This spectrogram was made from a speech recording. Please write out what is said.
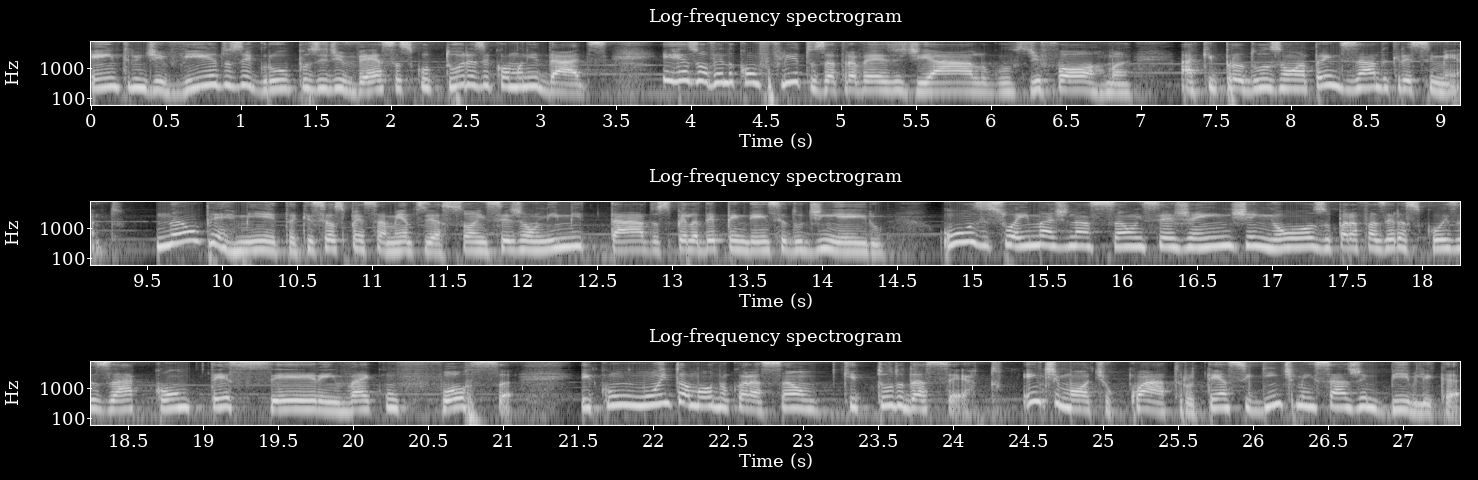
entre indivíduos e grupos de diversas culturas e comunidades, e resolvendo conflitos através de diálogos, de forma a que produzam aprendizado e crescimento. Não permita que seus pensamentos e ações sejam limitados pela dependência do dinheiro. Use sua imaginação e seja engenhoso para fazer as coisas acontecerem. Vai com força e com muito amor no coração que tudo dá certo. Em Timóteo 4 tem a seguinte mensagem bíblica:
